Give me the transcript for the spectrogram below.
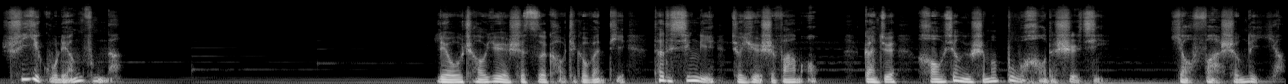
是一股凉风呢？刘超越是思考这个问题，他的心里就越是发毛，感觉好像有什么不好的事情要发生了一样。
